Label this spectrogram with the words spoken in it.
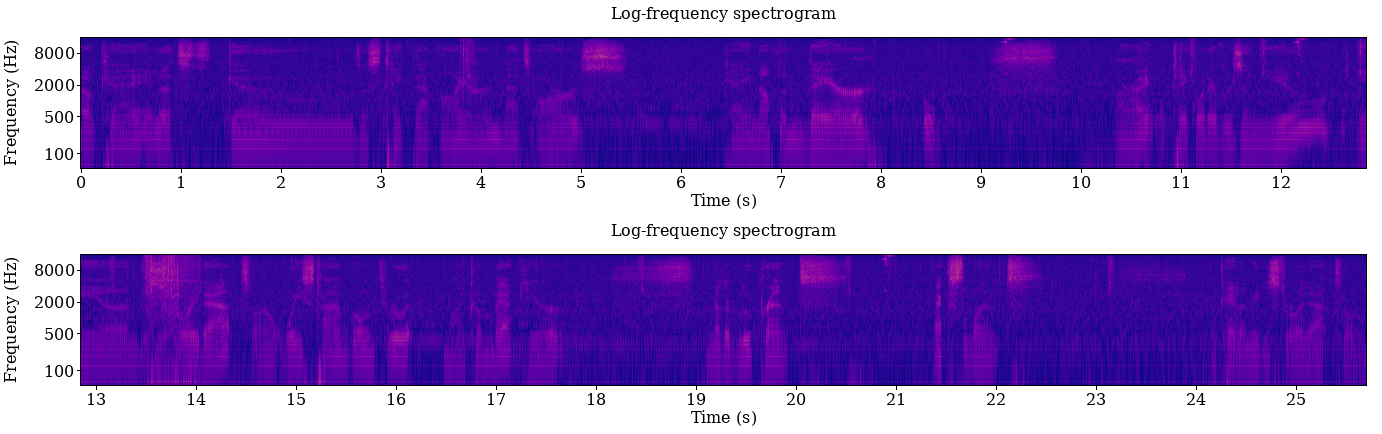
okay, let's go... Let's take that iron. That's ours. Okay, nothing there. Ooh. Alright, we'll take whatever's in you and destroy that so I don't waste time going through it when I come back here. Another blueprint. Excellent. Okay, let me destroy that so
